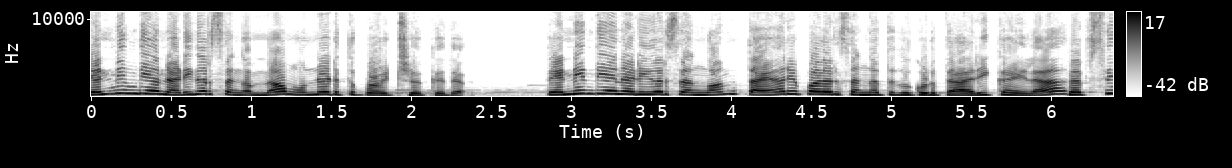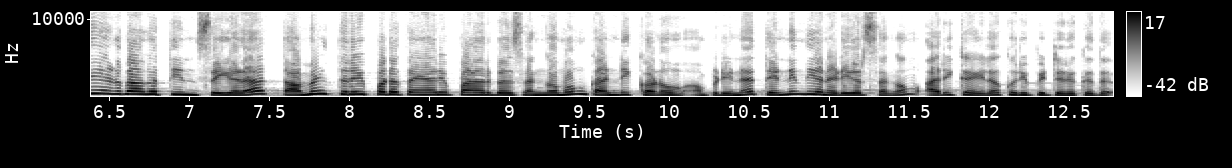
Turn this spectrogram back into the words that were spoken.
தென்னிந்திய நடிகர் சங்கம் தான் முன்னெடுத்து போயிட்டு இருக்குது தென்னிந்திய நடிகர் சங்கம் தயாரிப்பாளர் சங்கத்துக்கு கொடுத்த அறிக்கையில பெப்சி நிர்வாகத்தின் செயலை தமிழ் திரைப்பட தயாரிப்பாளர்கள் சங்கமும் கண்டிக்கணும் அப்படின்னு தென்னிந்திய நடிகர் சங்கம் அறிக்கையில குறிப்பிட்டிருக்குது.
